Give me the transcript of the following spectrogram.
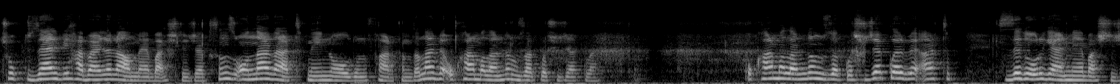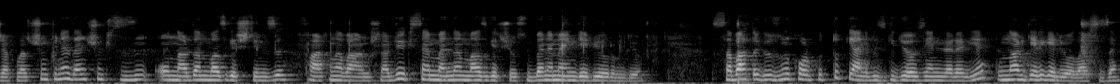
çok güzel bir haberler almaya başlayacaksınız. Onlar da artık neyin ne olduğunu farkındalar ve o karmalarından uzaklaşacaklar. O karmalarından uzaklaşacaklar ve artık size doğru gelmeye başlayacaklar. Çünkü neden? Çünkü sizin onlardan vazgeçtiğinizi farkına varmışlar. Diyor ki sen benden vazgeçiyorsun. Ben hemen geliyorum diyor. Sabah da gözünü korkuttuk yani biz gidiyoruz yenilere diye. Bunlar geri geliyorlar size.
